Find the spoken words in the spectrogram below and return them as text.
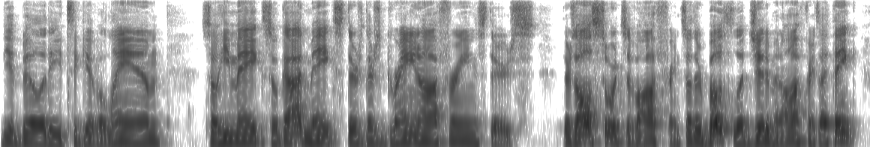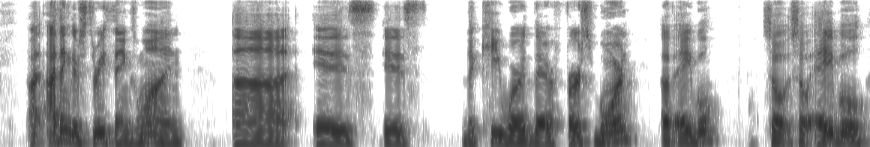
the ability to give a lamb, so he makes so God makes there's there's grain offerings, there's there's all sorts of offerings. So they're both legitimate offerings. I think I, I think there's three things. One uh, is is the key word there, firstborn of Abel. So so Abel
